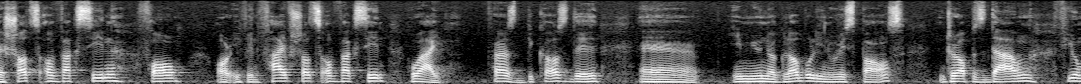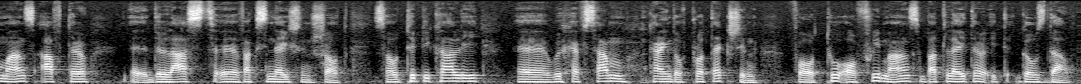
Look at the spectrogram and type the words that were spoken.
shots of vaccine, four or even five shots of vaccine. Why? First, because the uh, immunoglobulin response drops down few months after uh, the last uh, vaccination shot. So typically uh, we have some kind of protection for two or three months, but later it goes down.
